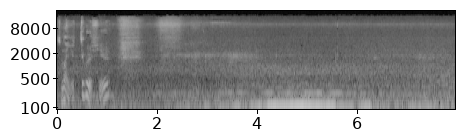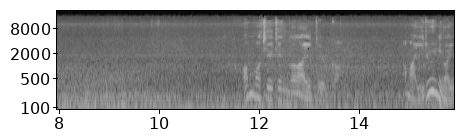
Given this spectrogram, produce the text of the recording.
ーそんなん言ってくる人いる？あんま経験がないというかあまあいるにはいる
